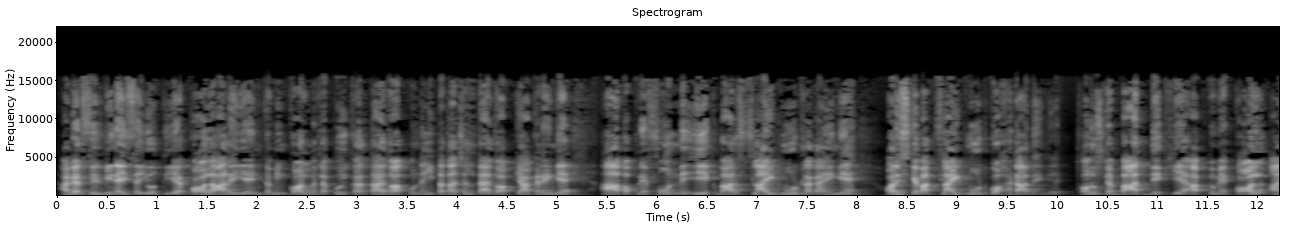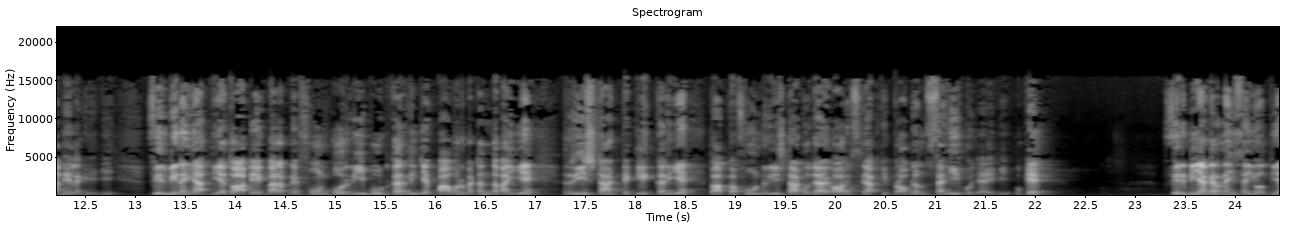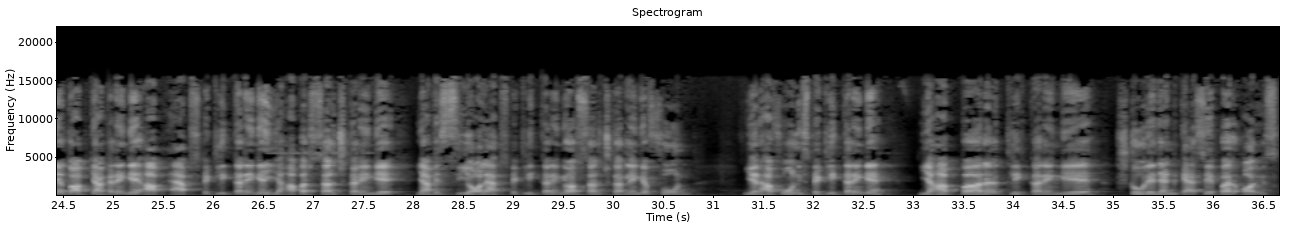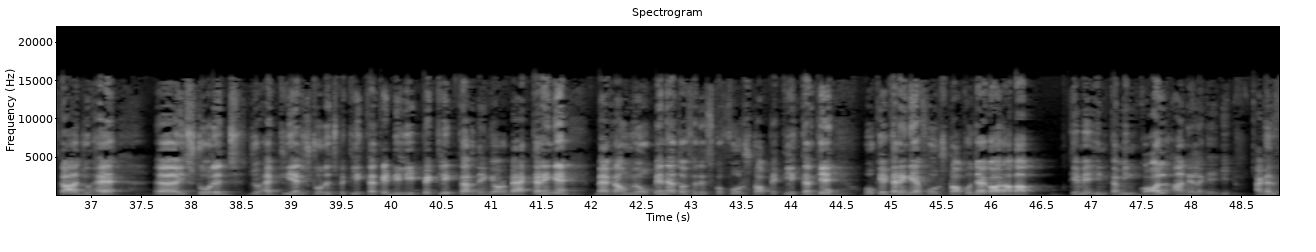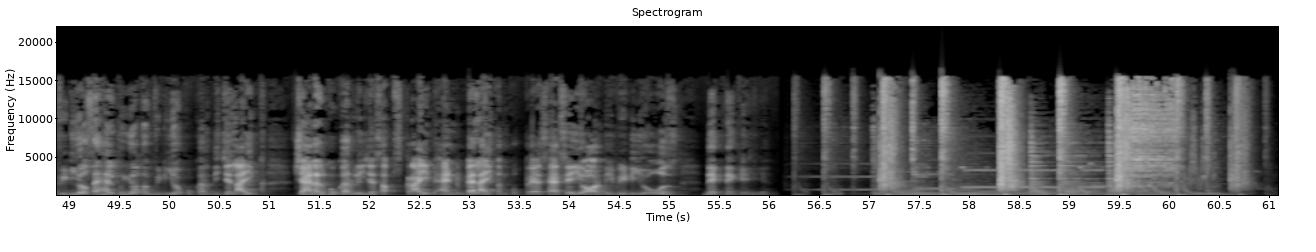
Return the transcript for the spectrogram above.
अगर फिर भी नहीं सही होती है कॉल आ रही है इनकमिंग कॉल मतलब कोई करता है तो आपको नहीं पता चलता है तो आप क्या करेंगे? आप अपने फ़ोन में एक बार फ़्लाइट मोड लगाएँगे और इसके बाद फ़्लाइट मोड को हटा देंगे। और उसके बाद देखिए, आपको में कॉल आने लगेगी। फिर भी नहीं आती है तो आप एक बार अपने फ़ोन को रीबूट कर लीजिए पावर बटन दबाइए रीस्टार्ट पे क्लिक करिए तो आपका फ़ोन रीस्टार्ट हो जाएगा और इससे आपकी प्रॉब्लम सही हो जाएगी। ओके फिर भी अगर नहीं सही होती है तो आप क्या करेंगे? आप एप्स पे क्लिक करेंगे, यहाँ पर सर्च करेंगे, यहाँ पे सी ऑल एप्स पे क्लिक करेंगे और सर्च कर लेंगे फ़ोन ये रहा फ़ोन इस पे क्लिक करेंगे, यहाँ पर क्लिक करेंगे स्टोरेज एंड कैसे पर और इसका जो है स्टोरेज जो है क्लियर स्टोरेज पे क्लिक करके डिलीट पे क्लिक कर देंगे और बैक करेंगे. बैकग्राउंड में ओपन है तो फिर इसको फोर स्टॉप पे क्लिक करके ओके करेंगे फोर स्टॉप हो जाएगा और अब आप के में इनकमिंग कॉल आने लगेगी। अगर वीडियो से हेल्प हुई हो तो वीडियो को कर दीजिए लाइक चैनल को कर लीजिए सब्सक्राइब एंड बेल आइकन को प्रेस ऐसे ही और भी वीडियोज़ देखने के लिए।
